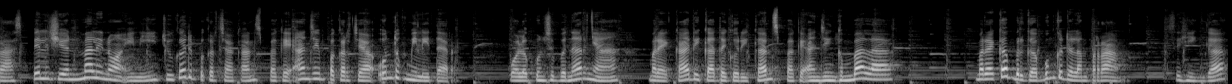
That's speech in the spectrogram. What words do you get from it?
ras Belgian Malinois ini juga dipekerjakan sebagai anjing pekerja untuk militer. Walaupun sebenarnya mereka dikategorikan sebagai anjing gembala, mereka bergabung ke dalam perang, sehingga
